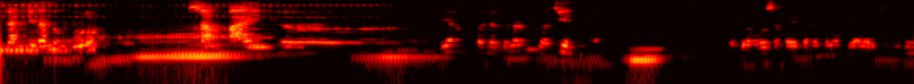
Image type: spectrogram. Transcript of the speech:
Dan kita tunggu sampai uh, dia benar-benar login kita tunggu sampai benar-benar dia login ini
